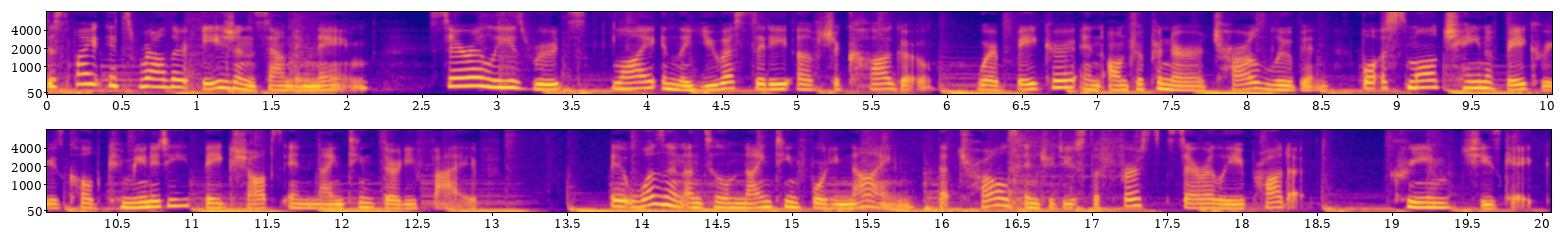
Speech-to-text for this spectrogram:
Despite its rather Asian sounding name, Sara Lee's roots lie in the US city of Chicago, where baker and entrepreneur Charles Lubin bought a small chain of bakeries called Community Bake Shops in 1935. It wasn't until 1949 that Charles introduced the first Sara Lee product, cream cheesecake.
